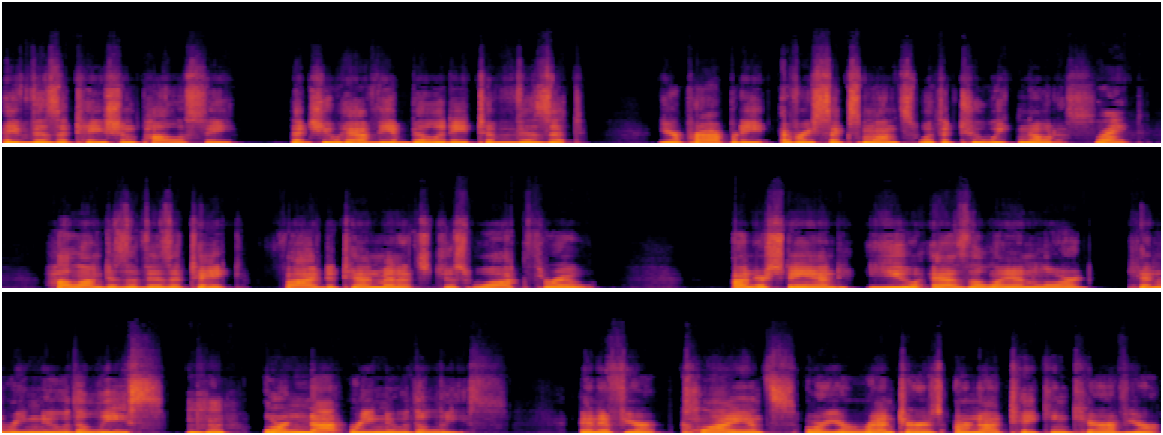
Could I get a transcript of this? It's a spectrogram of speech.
a visitation policy that you have the ability to visit your property every six months with a two week notice. Right. How long does the visit take? Five to 10 minutes. Just walk through. Understand you, as the landlord, can renew the lease mm-hmm. or not renew the lease. And if your clients or your renters are not taking care of your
